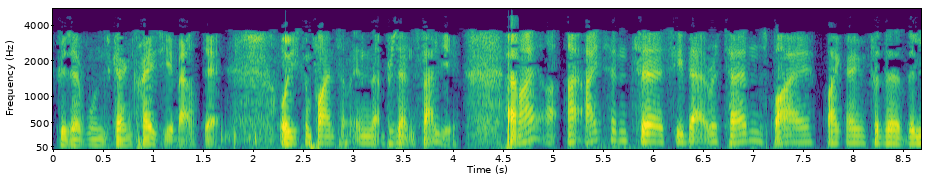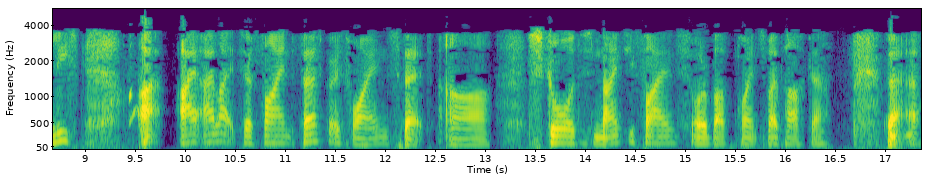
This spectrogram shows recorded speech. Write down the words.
because everyone's going crazy about it, or you can find something that presents value. And I I, I tend to see better returns by by going for the the least. I, I, I like to find first growth wines that are scored 95 or above points by Parker that are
